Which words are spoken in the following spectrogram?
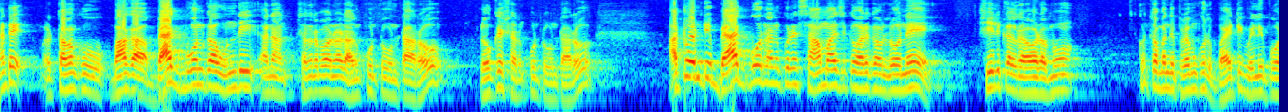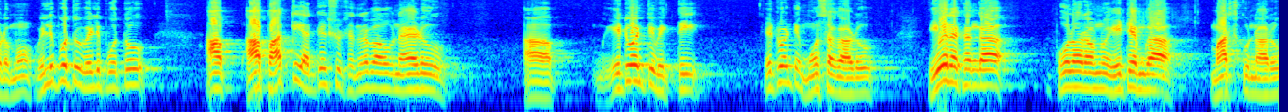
అంటే తమకు బాగా బ్యాక్ బోన్గా ఉంది అని చంద్రబాబు నాయుడు అనుకుంటూ ఉంటారో లోకేష్ అనుకుంటూ ఉంటారో అటువంటి బ్యాక్ బోన్ అనుకునే సామాజిక వర్గంలోనే చీలికలు రావడము కొంతమంది ప్రముఖులు బయటికి వెళ్ళిపోవడము వెళ్ళిపోతూ వెళ్ళిపోతూ ఆ ఆ పార్టీ అధ్యక్షుడు చంద్రబాబు నాయుడు ఎటువంటి వ్యక్తి ఎటువంటి మోసగాడు ఏ రకంగా పోలవరంను ఏటీఎంగా మార్చుకున్నారు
